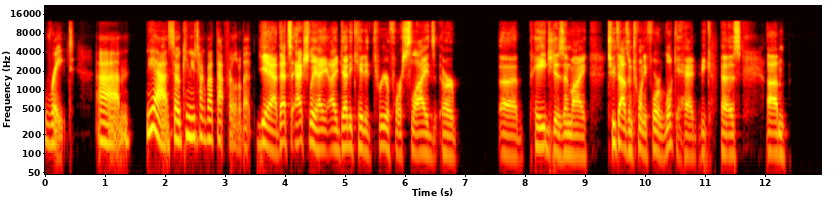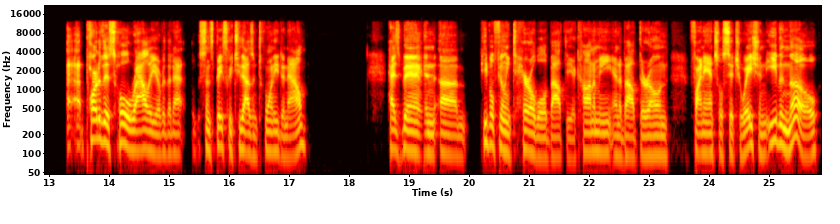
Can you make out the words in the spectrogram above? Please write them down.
rate um, yeah. So can you talk about that for a little bit? Yeah, that's actually I, I dedicated three or four slides or uh, pages in my 2024 look ahead because um, a, part of this whole rally over the net since basically 2020 to now has been um, people feeling terrible about the economy and about their own financial situation, even though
